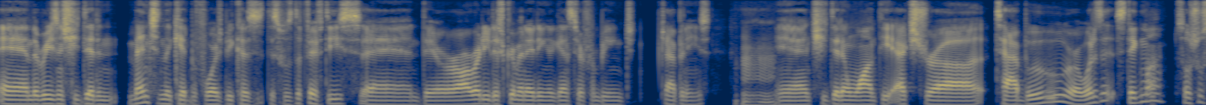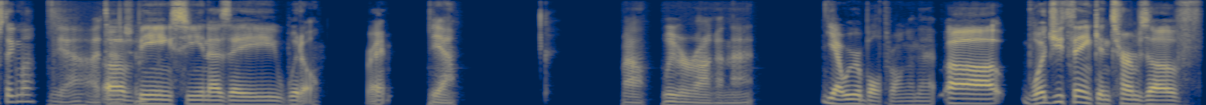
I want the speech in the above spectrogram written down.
And the reason she didn't mention the kid before is because this was the 50s and they were already discriminating against her from being J- Japanese, Mhm. and she didn't want the extra taboo or what is it, stigma, social stigma Yeah. of being seen as a widow, right? Yeah. Well, we were wrong on that. Yeah, we were both wrong on that. Uh, what'd you think in terms of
